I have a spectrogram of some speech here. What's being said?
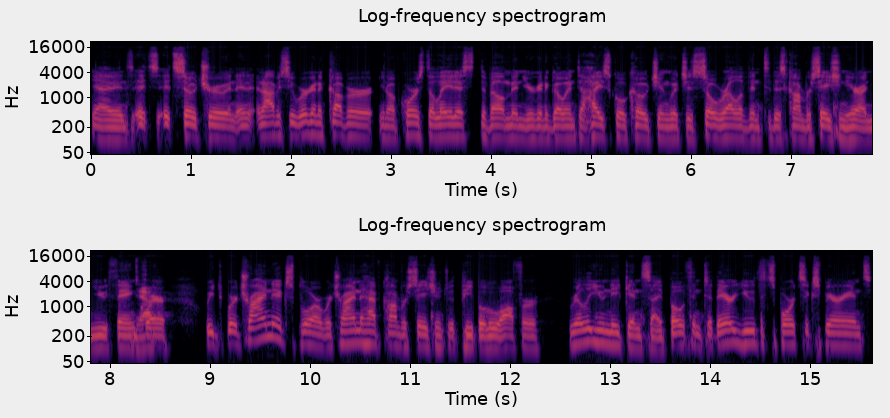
Yeah, it's it's it's so true, and and, and obviously we're going to cover, you know, of course, the latest development. You're going to go into high school coaching, which is so relevant to this conversation here on Youth Inc., yeah. where we we're trying to explore, we're trying to have conversations with people who offer really unique insight, both into their youth sports experience,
